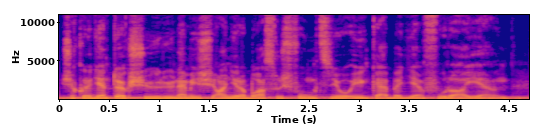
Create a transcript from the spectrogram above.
És akkor egy ilyen tök sűrű, nem is annyira basszus funkció, inkább egy ilyen fura, ilyen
